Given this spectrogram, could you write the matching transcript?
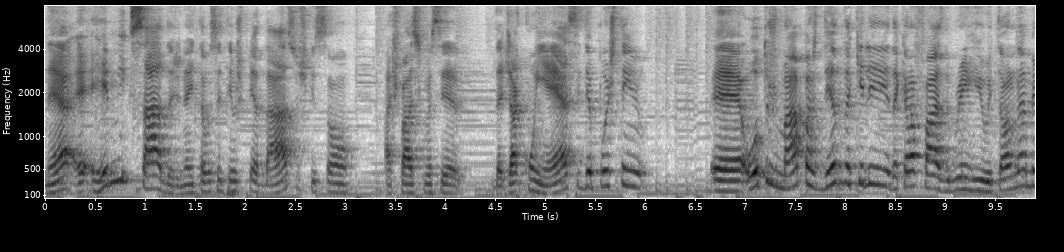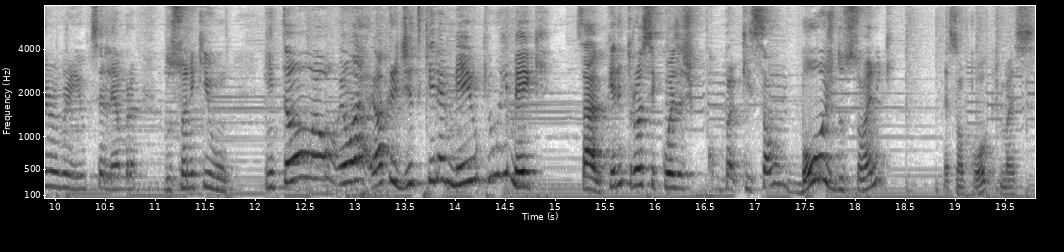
né? é, remixadas, né? Então você tem os pedaços que são as fases que você já conhece, e depois tem é, outros mapas dentro daquele, daquela fase do Green Hill. Então não é a mesma Green Hill que você lembra do Sonic 1. Então eu, eu, eu acredito que ele é meio que um remake, sabe? Porque ele trouxe coisas que são boas do Sonic, né, são poucos, mas.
